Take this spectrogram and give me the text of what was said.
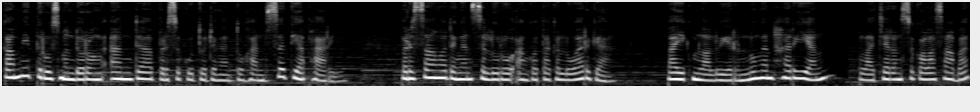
Kami terus mendorong Anda bersekutu dengan Tuhan setiap hari, bersama dengan seluruh anggota keluarga, baik melalui renungan harian, pelajaran sekolah sahabat,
